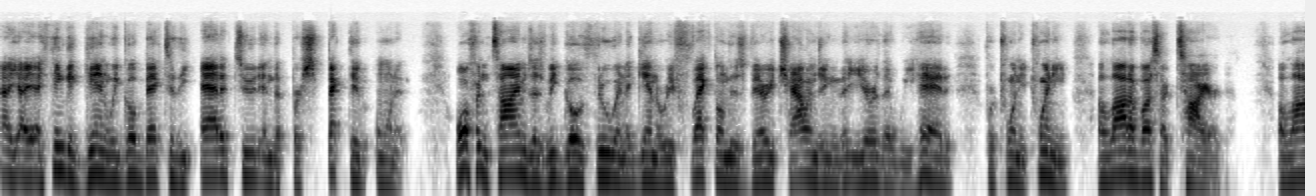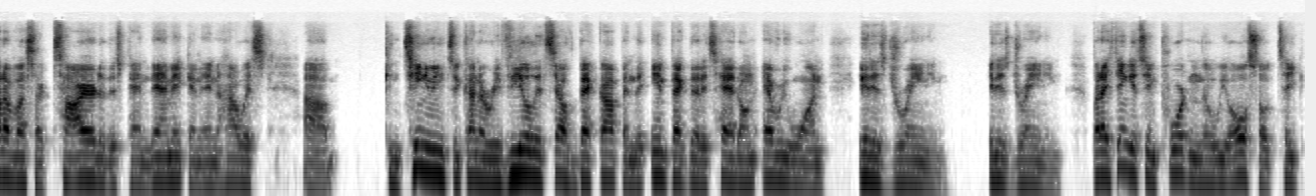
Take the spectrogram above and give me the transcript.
I, I think again we go back to the attitude and the perspective on it. Oftentimes, as we go through and again reflect on this very challenging year that we had for 2020, a lot of us are tired. A lot of us are tired of this pandemic and, and how it's uh, continuing to kind of reveal itself back up and the impact that it's had on everyone. It is draining. It is draining. But I think it's important that we also take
